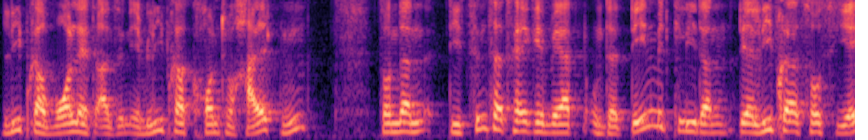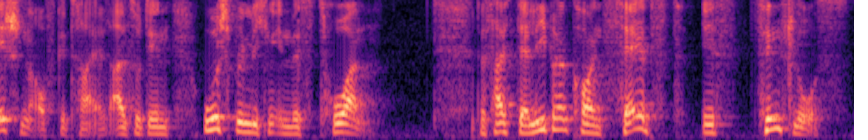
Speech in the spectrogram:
Libra Wallet, also in ihrem Libra Konto halten, sondern die Zinserträge werden unter den Mitgliedern der Libra Association aufgeteilt, also den ursprünglichen Investoren. Das heißt, der Libra Coin selbst ist zinslos.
